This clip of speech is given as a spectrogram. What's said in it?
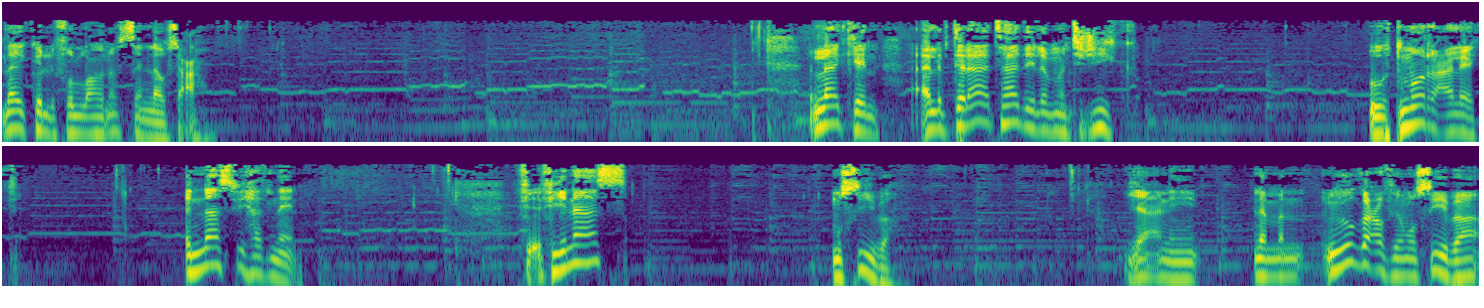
لا يكلف الله نفسا إلا وسعها. لكن الابتلاءات هذه لما تجيك وتمر عليك الناس فيها اثنين. في, في ناس مصيبة. يعني لما يوقعوا في مصيبة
